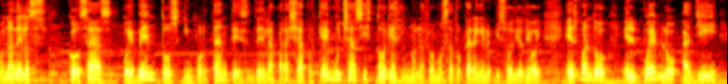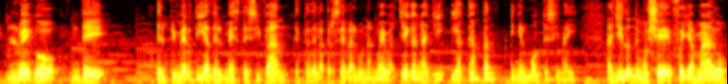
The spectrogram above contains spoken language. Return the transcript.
Una de las cosas o eventos importantes de la parasha, porque hay muchas historias y no las vamos a tocar en el episodio de hoy, es cuando el pueblo allí, luego de el primer día del mes de Sivan, después de la tercera luna nueva, llegan allí y acampan en el monte Sinaí, allí donde Moshe fue llamado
